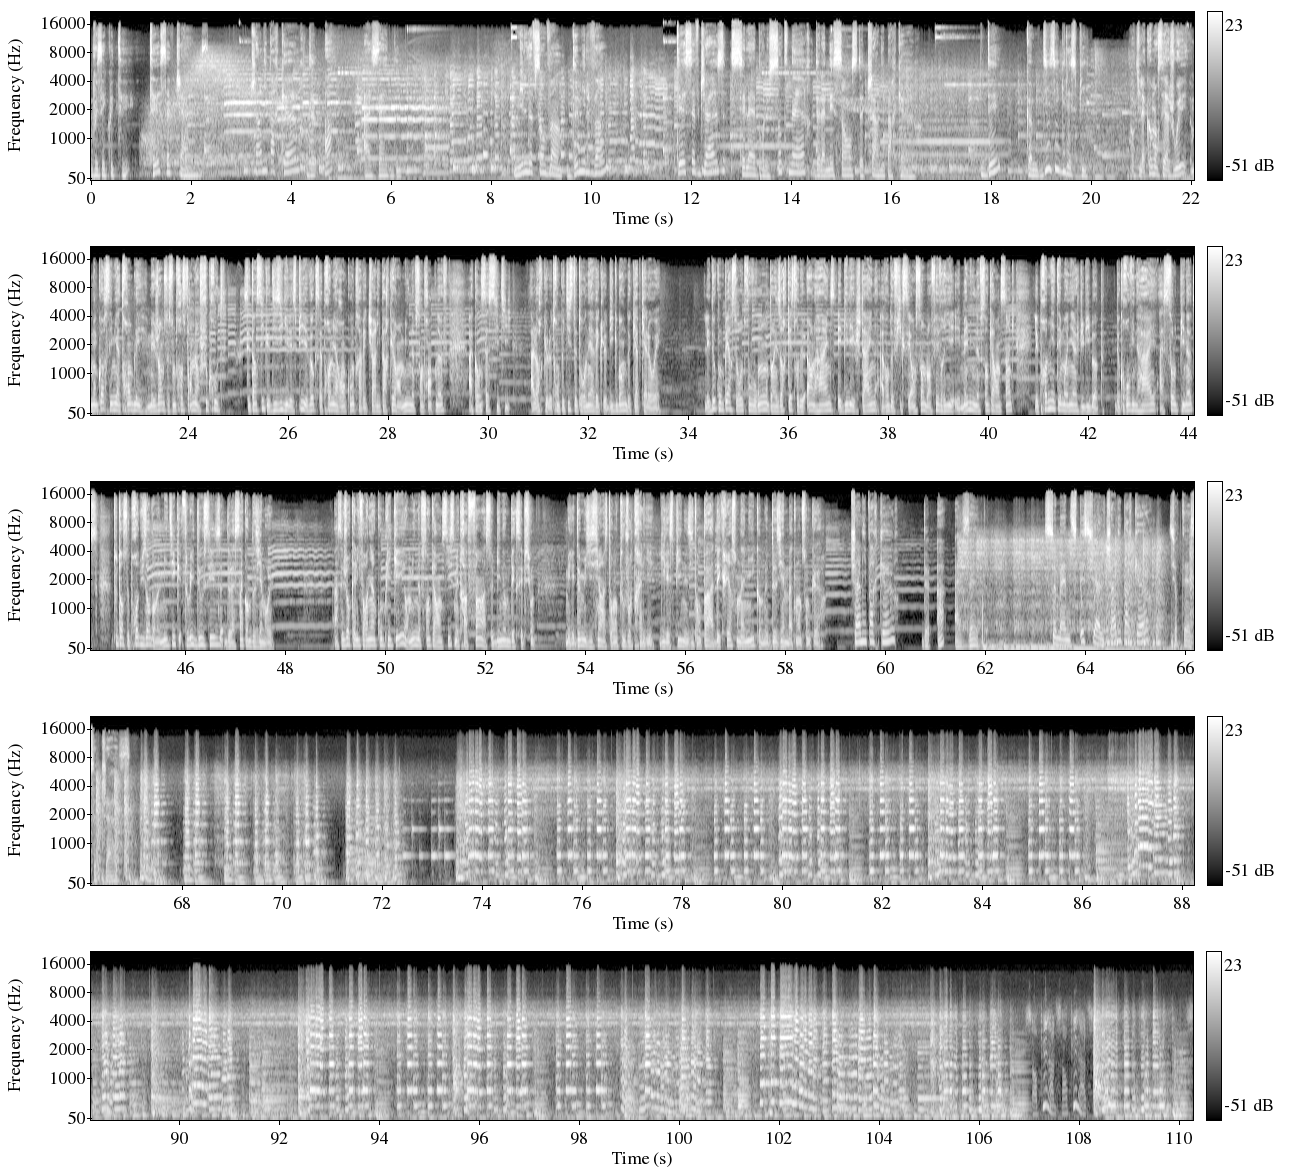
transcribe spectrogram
Vous écoutez TSF Jazz. Charlie Parker de A à Z. 1920-2020, TSF Jazz célèbre le centenaire de la naissance de Charlie Parker. D comme Dizzy Gillespie. Quand il a commencé à jouer, mon corps s'est mis à trembler, mes jambes se sont transformées en choucroute. C'est ainsi que Dizzy Gillespie évoque sa première rencontre avec Charlie Parker en 1939 à Kansas City, alors que le trompettiste tournait avec le big band de Cap Calloway. Les deux compères se retrouveront dans les orchestres de Earl Hines et Billy Eckstein avant de fixer ensemble en février et mai 1945 les premiers témoignages du bebop, de Groovin' High à Soul Peanuts, tout en se produisant dans le mythique Three Deuces de la 52e rue. Un séjour californien compliqué en 1946 mettra fin à ce binôme d'exception. Mais les deux musiciens resteront toujours très liés, Gillespie n'hésitant pas à décrire son ami comme le deuxième battement de son cœur. Charlie Parker de A à Z. Semaine spéciale Charlie Parker sur TSF Jazz.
